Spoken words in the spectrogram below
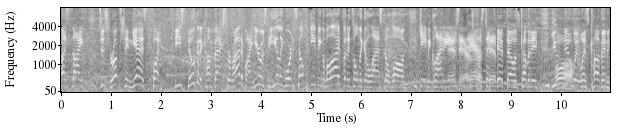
A scythe disruption, yes, but he's still going to come back surrounded by heroes. The healing ward is helping keeping him alive, but it's only going to last so long. Gaimin Gladiators, And there's the the tip. tip that was coming in. You Oh. knew it was coming.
